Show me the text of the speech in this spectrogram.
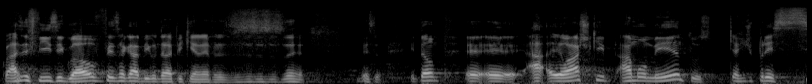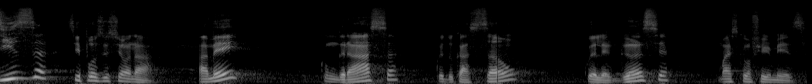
quase fiz igual fez a Gabi quando era pequena, né? Né? Então, é, é, eu acho que há momentos que a gente precisa se posicionar. Amém? Com graça, com educação, com elegância, mas com firmeza.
